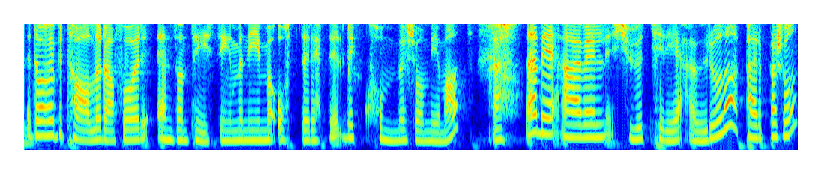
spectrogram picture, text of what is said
Vet du hva vi betaler da for en sånn tastingmeny med åtte retter? Det kommer så mye mat. Ja. Nei, det er vel 23 euro da, per person.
